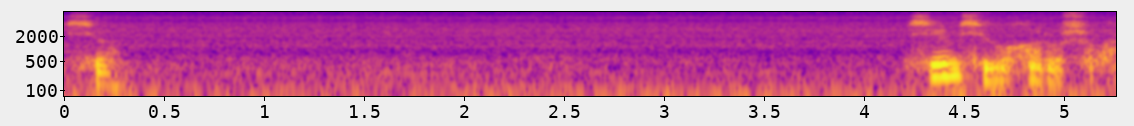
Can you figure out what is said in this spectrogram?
Все. Всем всего хорошего.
